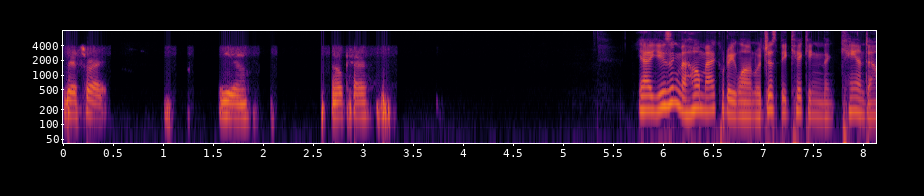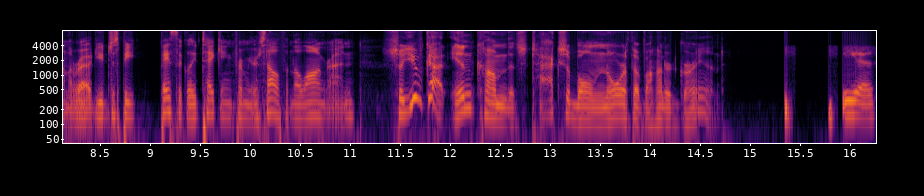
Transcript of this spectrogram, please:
That's right. Yeah. Okay. Yeah, using the home equity loan would just be kicking the can down the road. You'd just be basically taking from yourself in the long run. So you've got income that's taxable north of a hundred grand. Yes.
